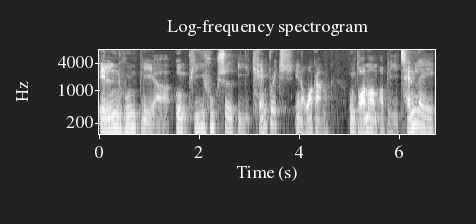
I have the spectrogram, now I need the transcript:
Ellen hun bliver ung pige huset i Cambridge en overgang. Hun drømmer om at blive tandlæge.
